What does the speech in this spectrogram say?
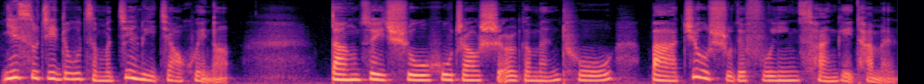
耶稣基督怎么建立教会呢？当最初呼召十二个门徒，把救赎的福音传给他们，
